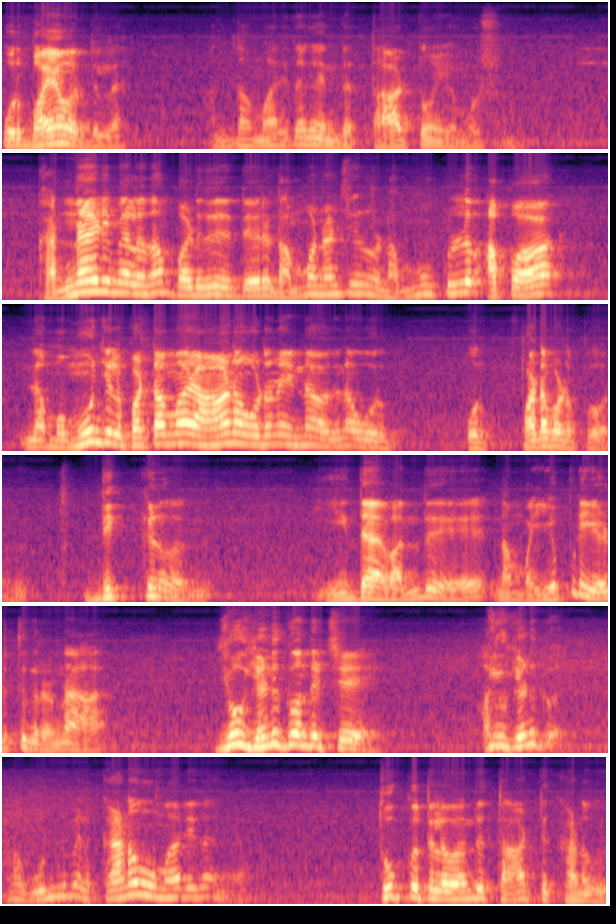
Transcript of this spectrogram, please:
ஒரு பயம் வருதுல்ல? அந்த மாதிரி தாங்க இந்த தாட்டும் எமோஷனும் கண்ணாடி மேலே தான் படுது தவிர நம்ம நினச்சிக்கிறோம் நமக்குள்ளே அப்போ நம்ம மூஞ்சில் பட்ட மாதிரி ஆன உடனே என்ன ஆகுதுன்னா ஒரு ஒரு படபடப்பு வருது. திக்குன்னு வருது. இதை வந்து நம்ம எப்படி எடுத்துக்கிறோன்னா ஐயோ எனக்கு வந்துடுச்சு ஐயோ எனக்கு ஆனால் ஒன்றுமே இல்லை. கனவு மாதிரி தாங்க தூக்கத்தில் வந்து தாட்டு கனவு.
